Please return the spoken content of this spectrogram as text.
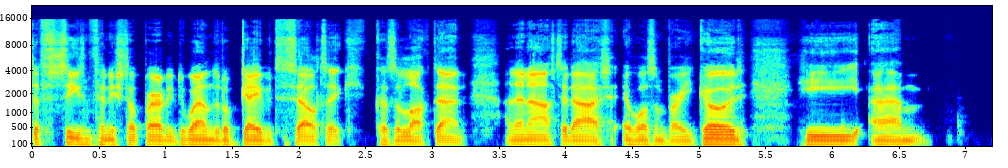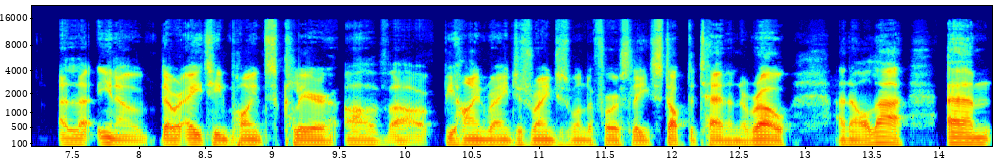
The season finished up early. They wound up gave it to Celtic because of lockdown, and then after that, it wasn't very good. He um, you know, there were 18 points clear of uh, behind Rangers. Rangers won the first league, stopped the 10 in a row, and all that. Um,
